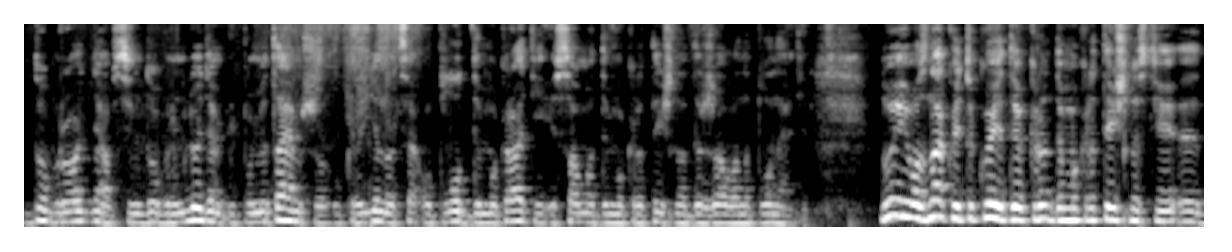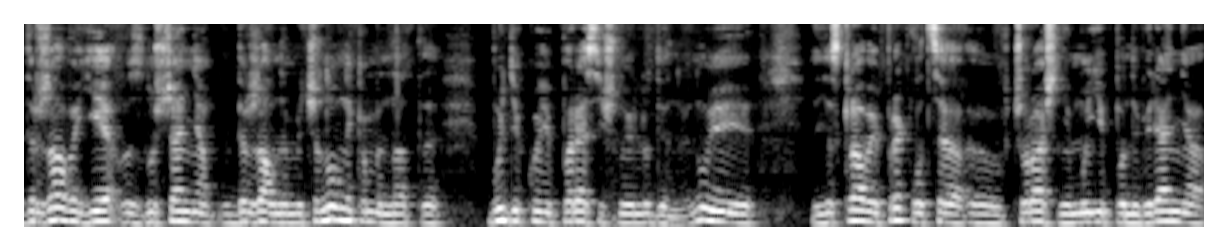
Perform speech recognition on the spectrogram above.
Доброго дня всім добрим людям і пам'ятаємо, що Україна це оплот демократії і сама демократична держава на планеті. Ну і ознакою такої демократичності е, держави є знущання державними чиновниками над е, будь-якою пересічною людиною. Ну і яскравий приклад це е, вчорашні мої поневіряння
